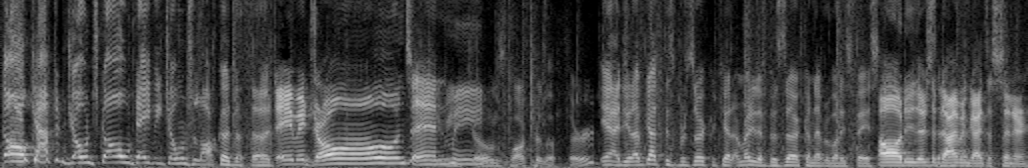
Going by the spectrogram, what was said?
Go, go, Captain Jones. Go, Davy Jones Locker the third. David Jones and Davy me. Jones Locker the third. Yeah, dude, I've got this berserker kit. I'm ready to berserk on everybody's face. Oh, dude, there's a diamond guy at the center.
